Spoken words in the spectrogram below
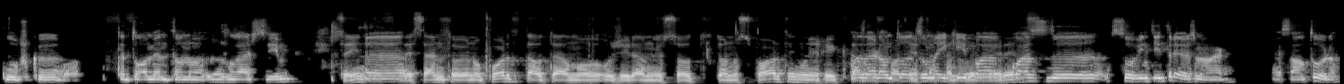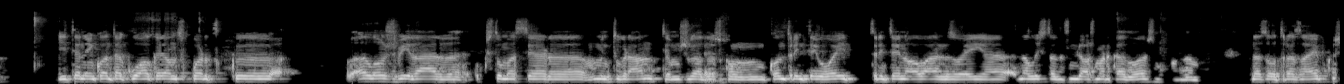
clubes que, atualmente estão no, nos lugares de cima. Sim, uh, desse ano estou eu no Porto, está o Telmo, o Girão e o Souto estão no Sporting, o Henrique está Mas eram todos uma equipa quase de sub-23, não era? Nessa altura. E tendo em conta que o hockey é um desporto que a longevidade costuma ser uh, muito grande, temos jogadores com, com 38, 39 anos aí uh, na lista dos melhores marcadores, por exemplo, nas outras épocas,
